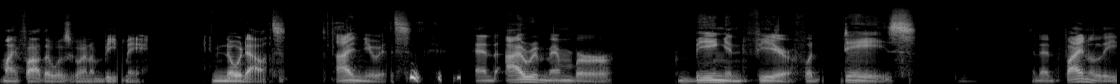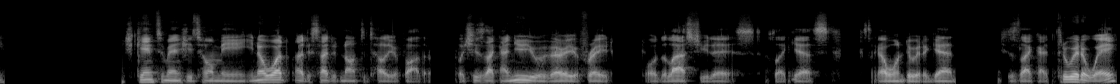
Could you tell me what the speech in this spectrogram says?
my father was going to beat me, no doubt. I knew it. And I remember being in fear for days. And then finally, she came to me and she told me, You know what? I decided not to tell your father. But she's like, I knew you were very afraid for the last few days. I was like, Yes. It's like, I won't do it again. She's like, I threw it away.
